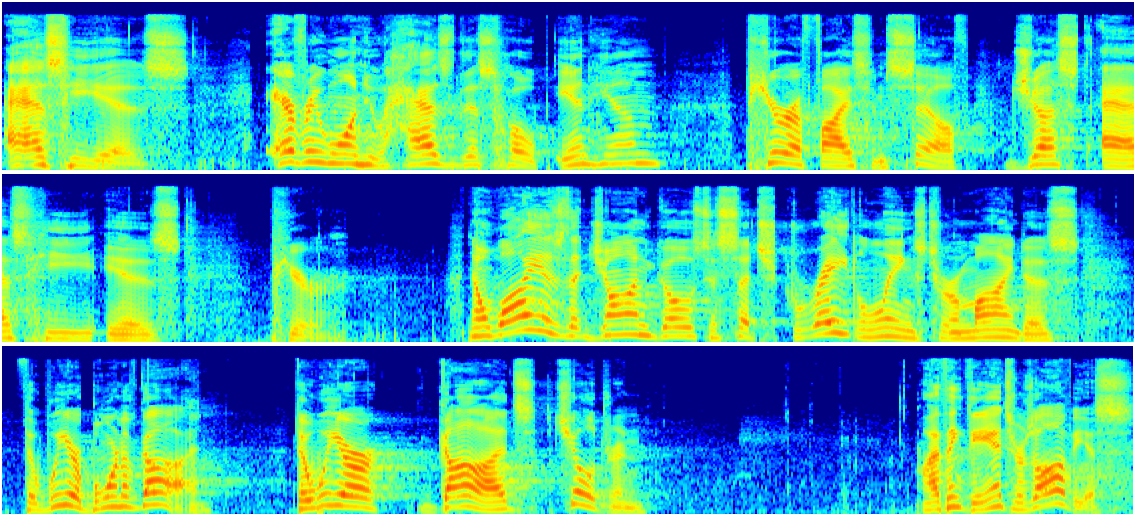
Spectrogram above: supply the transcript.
as He is. Everyone who has this hope in him purifies himself just as he is pure. Now, why is that John goes to such great lengths to remind us that we are born of God, that we are God's children? I think the answer is obvious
